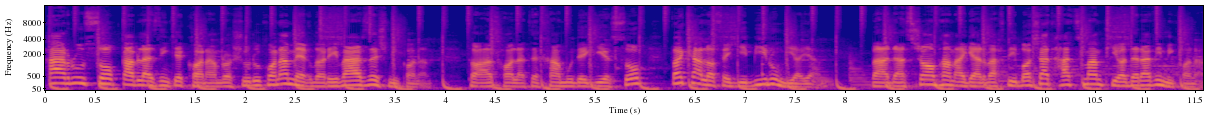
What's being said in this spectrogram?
هر روز صبح قبل از اینکه کارم را شروع کنم مقداری ورزش می کنم تا از حالت خمودگی صبح و کلافگی بیرون بیایم. بعد از شام هم اگر وقتی باشد حتما پیاده روی می کنم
